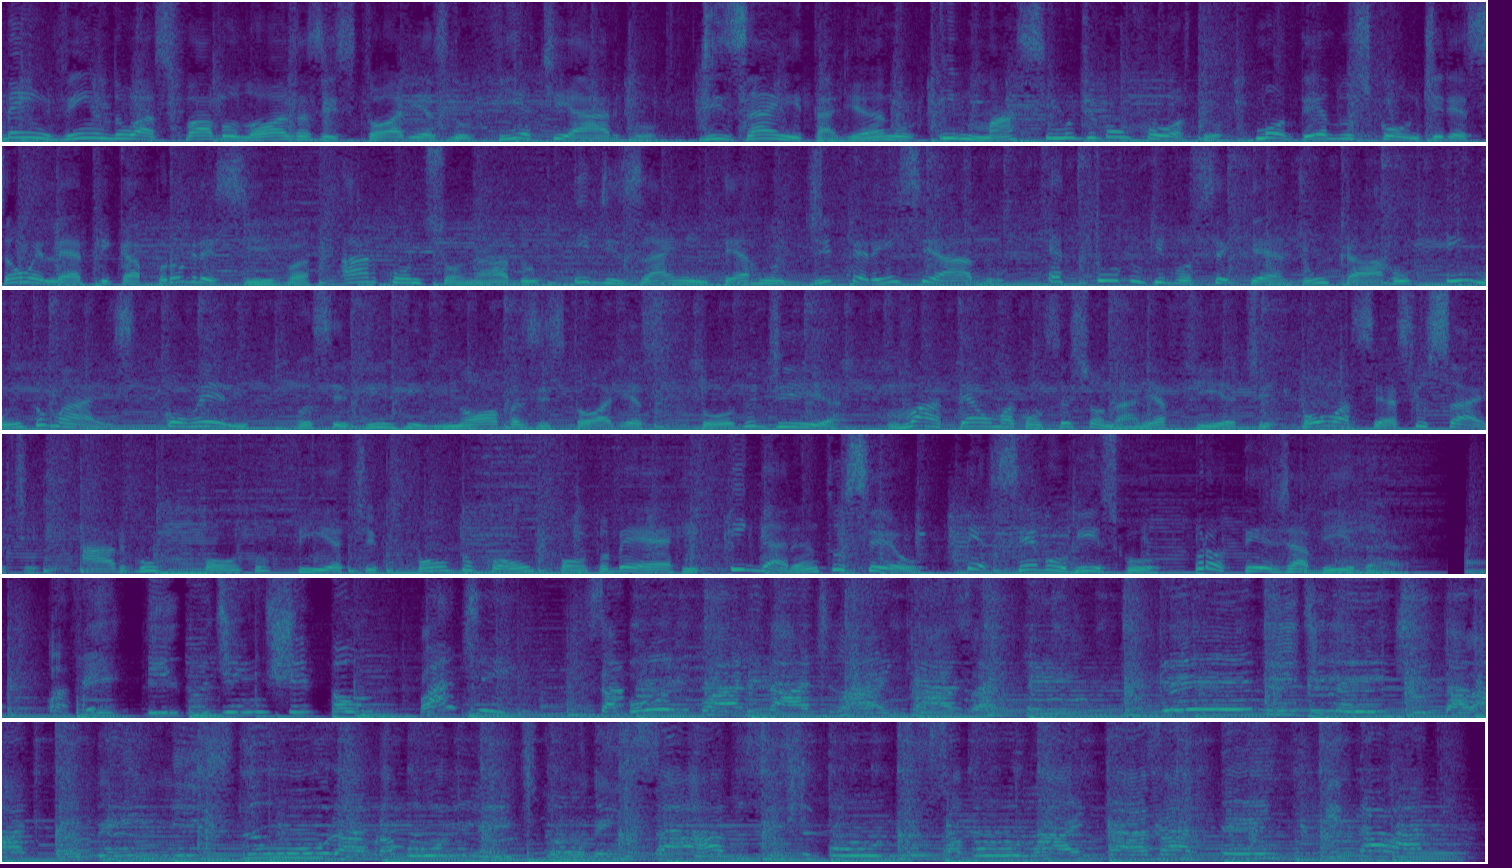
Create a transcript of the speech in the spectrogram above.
Bem-vindo às fabulosas histórias do Fiat Argo. Design italiano e máximo de conforto. Modelos com direção elétrica progressiva, ar-condicionado e design interno diferenciado. É tudo o que você quer de um carro e muito mais. Com ele, você vive novas histórias todo dia. Vá até uma concessionária Fiat ou acesse o site argo.fiat.com.br e garanta o seu. Perceba o risco, proteja a vida. Pavê e pudim chipom, pati. Sabor e qualidade lá em casa tem. Creme de leite da Lac também. Mistura pra bolo e leite condensado. Substitui no sabor lá em casa tem. Italac.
